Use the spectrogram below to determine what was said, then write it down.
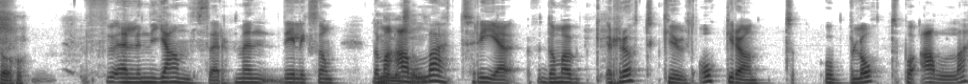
ja. Eller nyanser. Men det är liksom... De har liksom- alla tre... De har rött, gult och grönt och blått på alla.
